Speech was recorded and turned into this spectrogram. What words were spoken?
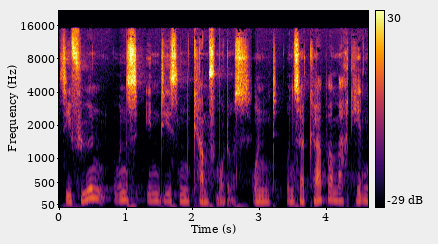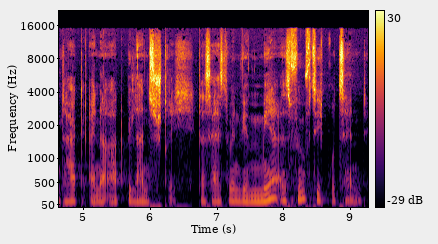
Sie fühlen uns in diesen Kampfmodus und unser Körper macht jeden Tag eine Art Bilanzstrich. Das heißt, wenn wir mehr als 50 Prozent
